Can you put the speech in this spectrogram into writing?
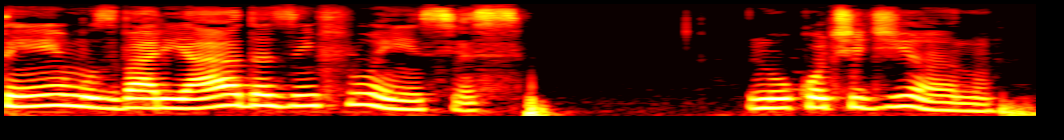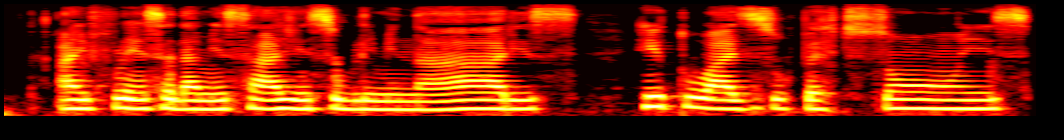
temos variadas influências no cotidiano. A influência das mensagens subliminares, rituais e superstições,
